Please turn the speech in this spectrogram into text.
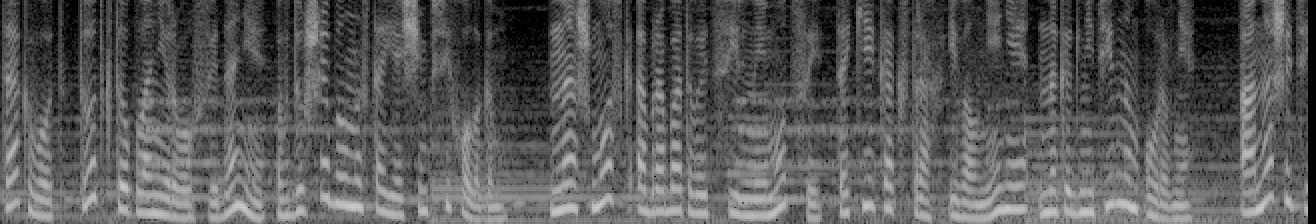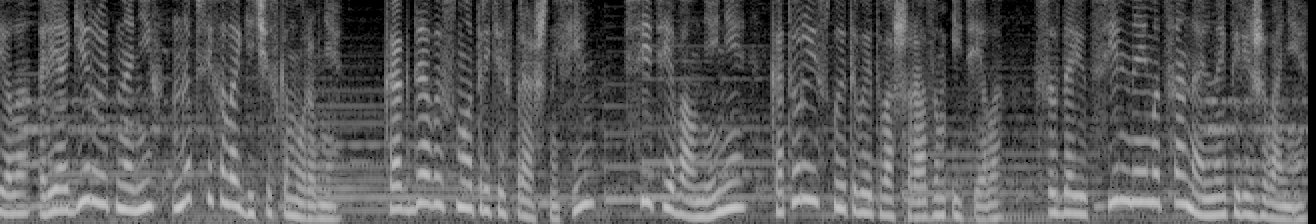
Так вот, тот, кто планировал свидание, в душе был настоящим психологом. Наш мозг обрабатывает сильные эмоции, такие как страх и волнение, на когнитивном уровне – а наше тело реагирует на них на психологическом уровне. Когда вы смотрите страшный фильм, все те волнения, которые испытывает ваш разум и тело, создают сильное эмоциональное переживание.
